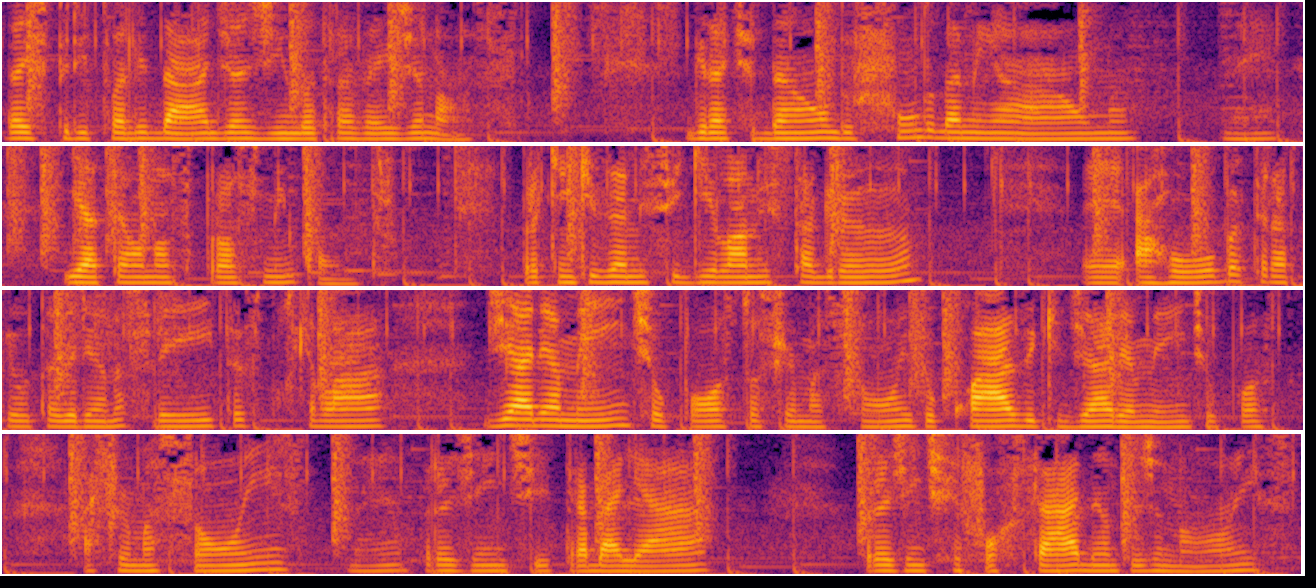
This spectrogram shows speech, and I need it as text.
da espiritualidade agindo através de nós. Gratidão do fundo da minha alma, né? E até o nosso próximo encontro. Para quem quiser me seguir lá no Instagram, é arroba terapeuta Adriana Freitas, porque lá diariamente eu posto afirmações, ou quase que diariamente eu posto afirmações, né? Pra gente trabalhar, pra gente reforçar dentro de nós,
